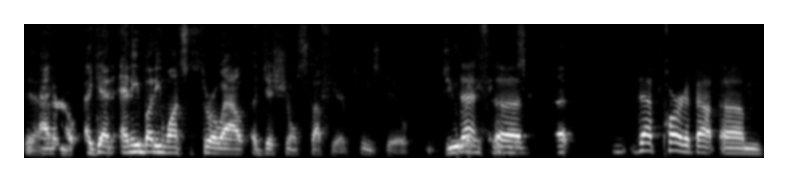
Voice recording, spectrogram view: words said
Yeah. i don't know. Again anybody wants to throw out additional stuff here please do. Do you that, uh, that? that part about um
